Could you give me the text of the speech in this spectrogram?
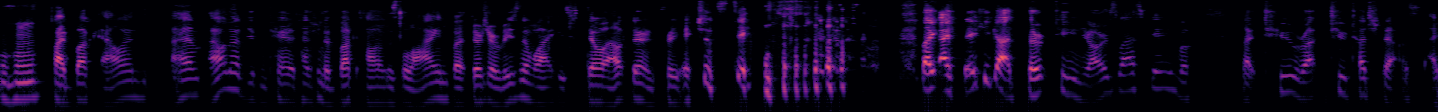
hmm by Buck Allen. I have I don't know if you've been paying attention to Buck Allen's line, but there's a reason why he's still out there in free agency. like I think he got 13 yards last game with like two two touchdowns. I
